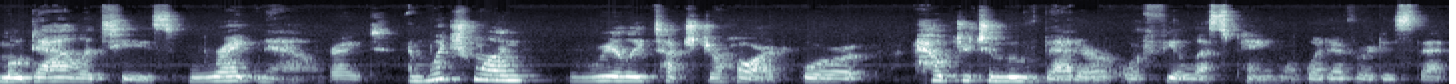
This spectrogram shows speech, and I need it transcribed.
modalities right now. Right. And which one really touched your heart or helped you to move better or feel less pain or whatever it is that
